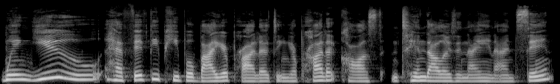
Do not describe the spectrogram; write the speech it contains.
When you have 50 people buy your product and your product costs $10.99,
